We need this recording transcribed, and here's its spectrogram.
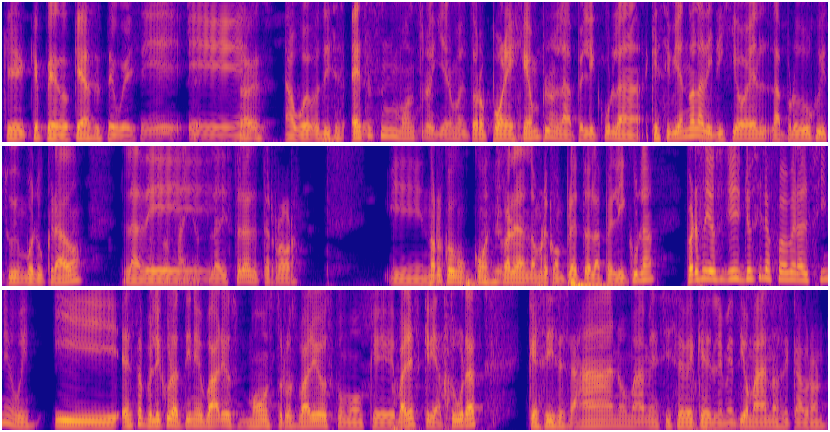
qué, qué pedo, qué hace este güey. Sí, eh, ¿Sabes? A huevo, dices, este es un monstruo de Guillermo del Toro. Por ejemplo, en la película, que si bien no la dirigió él, la produjo y estuvo involucrado, la de dos años, la de historias de terror. Y no recuerdo cómo, Ujú. cuál era el nombre completo de la película. Pero eso yo, yo, yo sí la fui a ver al cine, güey. Y esta película tiene varios monstruos, varios como que, varias criaturas que sí dices, ah, no mames, sí se ve que le metió mano ese cabrón.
